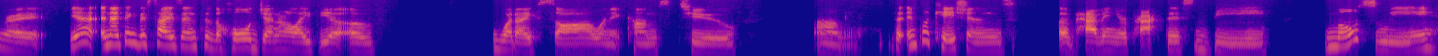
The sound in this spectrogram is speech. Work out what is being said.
Right. Yeah and i think this ties into the whole general idea of what I saw when it comes to um, the implications of having your practice be mostly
